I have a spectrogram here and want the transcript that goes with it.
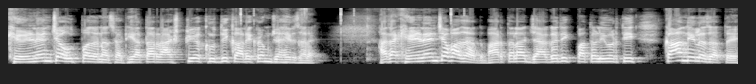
खेळण्यांच्या उत्पादनासाठी आता राष्ट्रीय कृती कार्यक्रम जाहीर झालाय. आता खेळण्यांच्या बाजारात भारताला जागतिक पातळीवरती का नेलं जात आहे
